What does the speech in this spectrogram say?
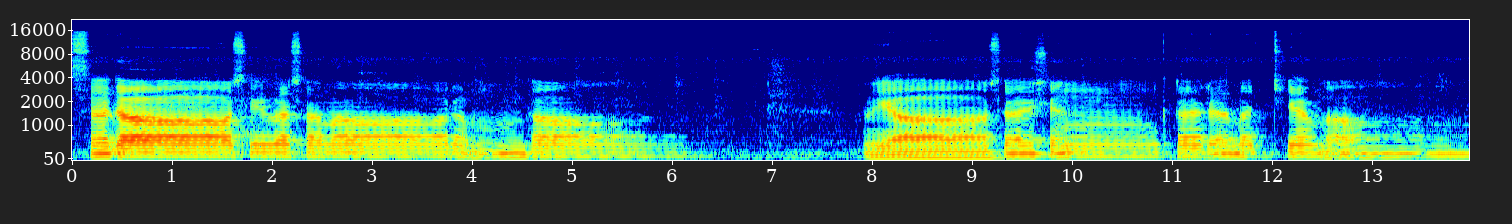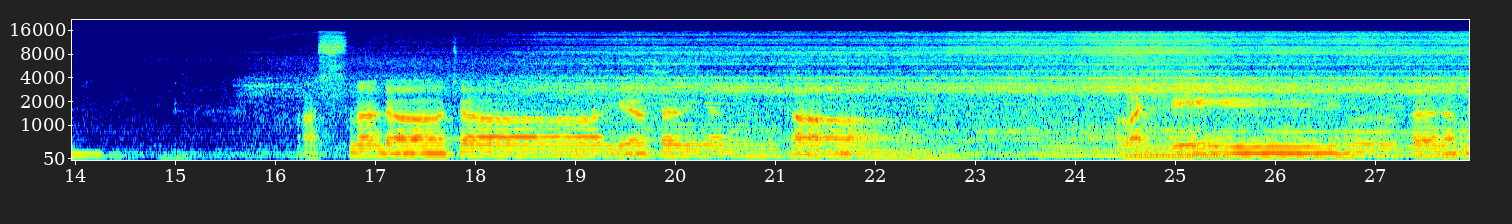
सदाशिवसमारम्भा। व्यासशङ्करमध्यमा अस्मदाचार्यपर्यन्ता वंदे गुरुपरम्परा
